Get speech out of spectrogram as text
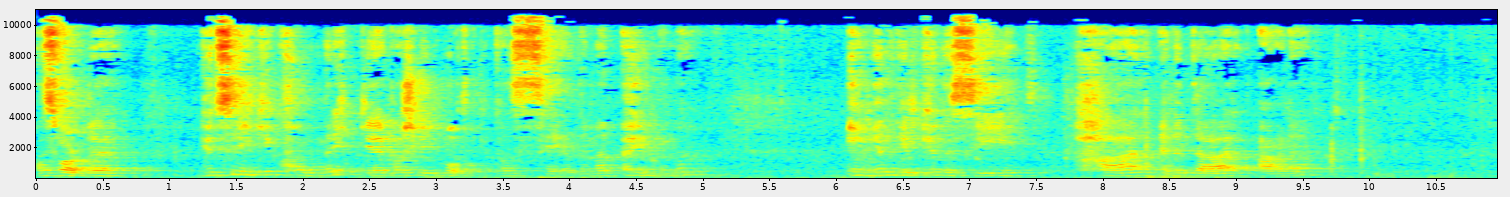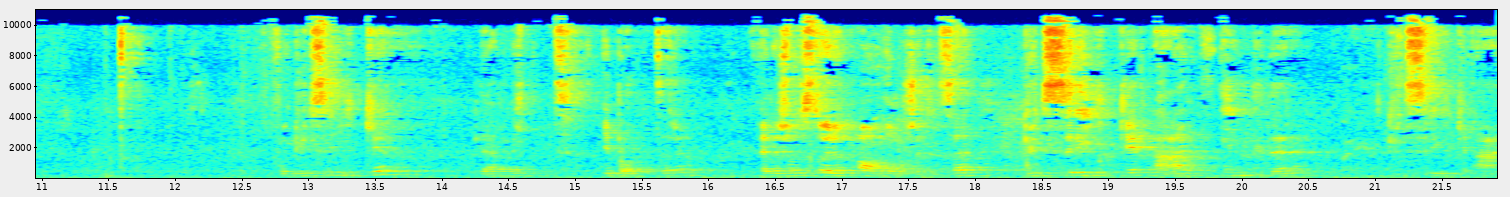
Han svarte Guds rike kommer ikke på slik måte at du kan se det med øynene. Ingen vil kunne si 'her eller der er det'. For Guds rike, det er midt iblant dere. Eller som det står i en annen oversettelse Guds rike er inni dere. Guds rike er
